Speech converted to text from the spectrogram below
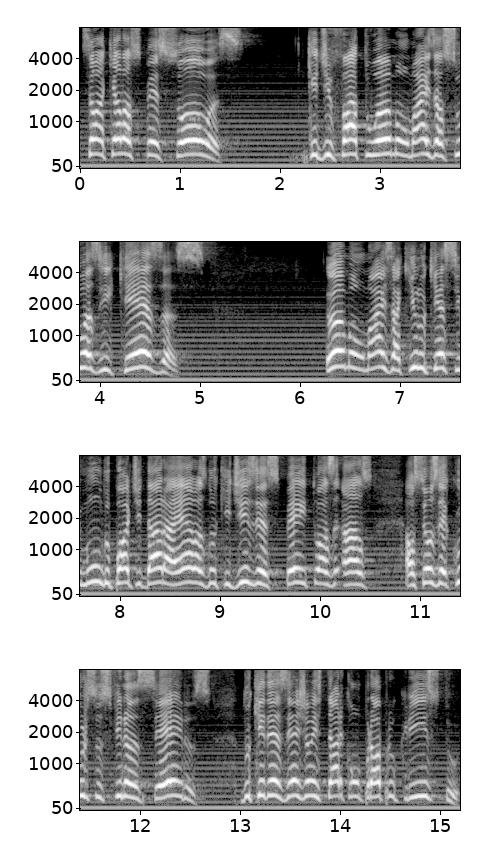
são aquelas pessoas que de fato amam mais as suas riquezas, amam mais aquilo que esse mundo pode dar a elas no que diz respeito às, às, aos seus recursos financeiros, do que desejam estar com o próprio Cristo,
